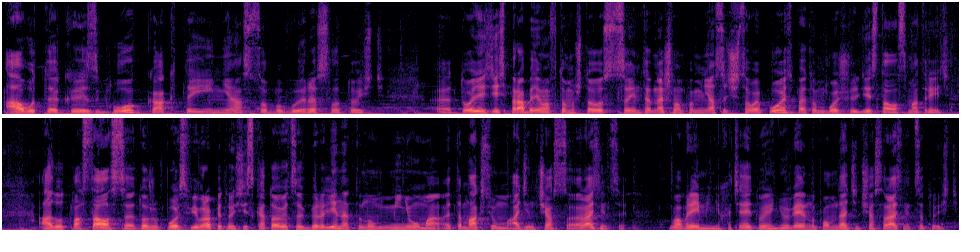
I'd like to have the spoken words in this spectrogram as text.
А вот CSGO как-то и не особо выросло, то есть Э, то ли здесь проблема в том, что с International поменялся часовой пояс, поэтому больше людей стало смотреть. А тут остался тоже пояс в Европе, то есть из Катовица в Берлин это, ну, минимум, это максимум один час разницы во времени, хотя и то я не уверен, но, по-моему, да, один час разницы, то есть,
